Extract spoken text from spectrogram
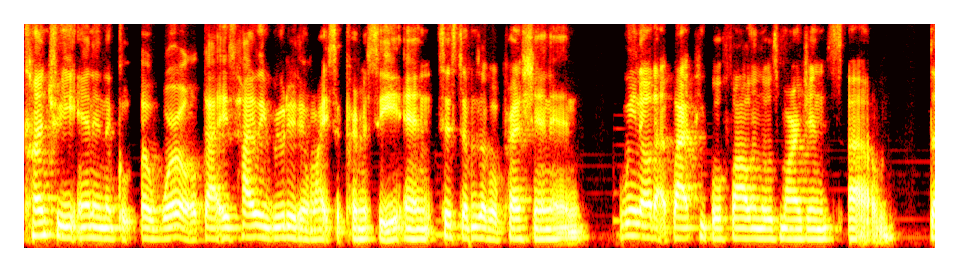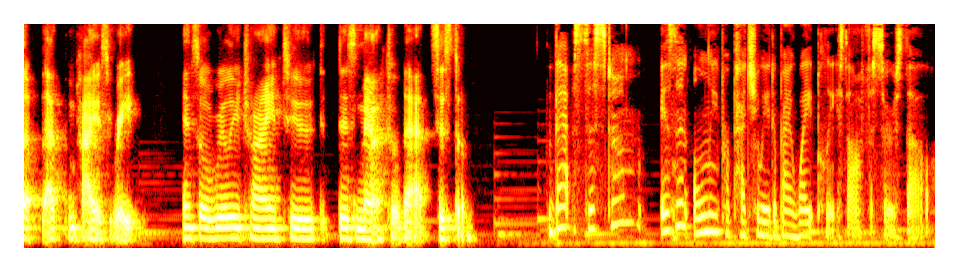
country and in a, a world that is highly rooted in white supremacy and systems of oppression. And we know that Black people fall in those margins um, the, at the highest rate. And so, really trying to dismantle that system. That system isn't only perpetuated by white police officers, though.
